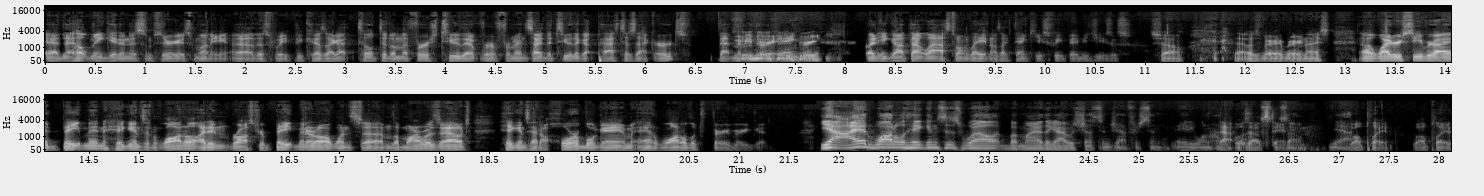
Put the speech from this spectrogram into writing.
Yeah, that helped me get into some serious money uh, this week because I got tilted on the first two that were from inside the two that got passed to Zach Ertz. That made me very angry, but he got that last one late, and I was like, "Thank you, sweet baby Jesus." So that was very, very nice. Uh, wide receiver, I had Bateman, Higgins, and Waddle. I didn't roster Bateman at all once um, Lamar was out. Higgins had a horrible game, and Waddle looked very, very good. Yeah, I had Waddle Higgins as well, but my other guy was Justin Jefferson, 81. That was outstanding. So, yeah. Well played. Well played.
